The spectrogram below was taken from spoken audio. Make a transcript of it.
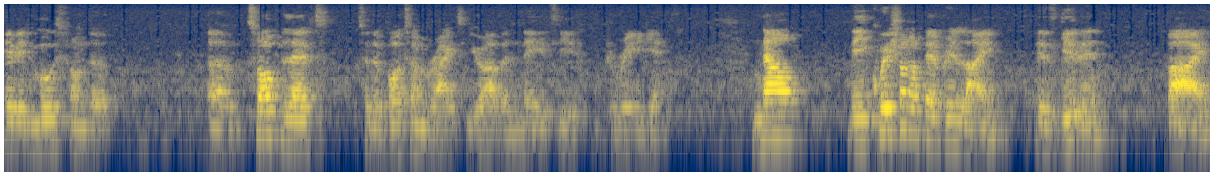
If it moves from the um, top left to the bottom right, you have a negative gradient. Now, the equation of every line is given by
